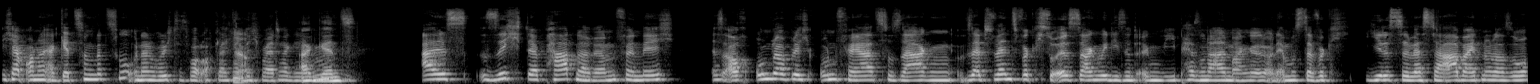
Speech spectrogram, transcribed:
Ich habe auch eine Ergänzung dazu und dann würde ich das Wort auch gleich Ja. an dich weitergeben. Agenz. Als Sicht der Partnerin finde ich es auch unglaublich unfair zu sagen, selbst wenn es wirklich so ist, sagen wir, die sind irgendwie Personalmangel und er muss da wirklich jedes Silvester arbeiten oder so,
